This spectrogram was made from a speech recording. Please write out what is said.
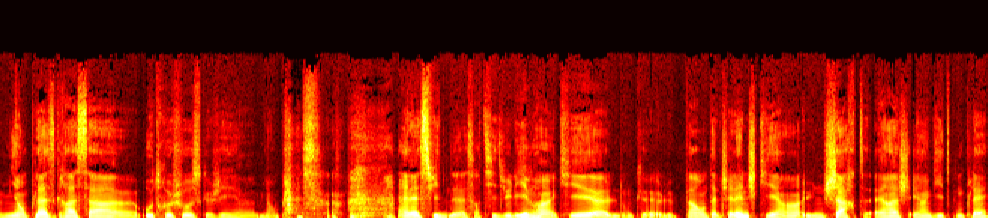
mis en place grâce à autre chose que j'ai mis en place à la suite de la sortie du livre, qui est donc le Parental Challenge, qui est une charte RH et un guide complet,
